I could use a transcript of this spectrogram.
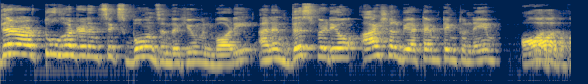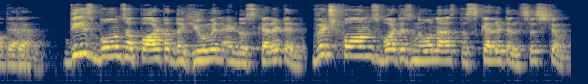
There are 206 bones in the human body and in this video I shall be attempting to name all, of them. These bones are part of the human endoskeleton which forms what is known as the skeletal system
